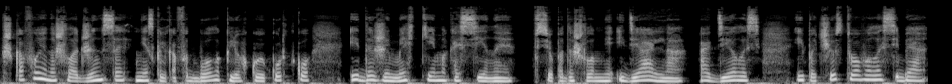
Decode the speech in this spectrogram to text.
В шкафу я нашла джинсы, несколько футболок, легкую куртку и даже мягкие мокасины. Все подошло мне идеально, оделась и почувствовала себя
